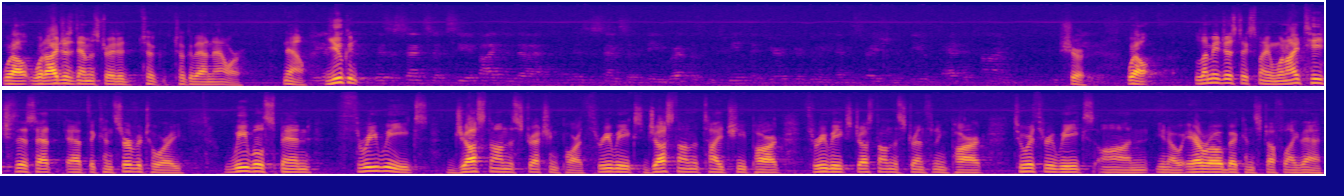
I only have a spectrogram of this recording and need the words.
Well, what I just demonstrated took, took about an hour. Now, you can... There's a sense of, see, if I do that, there's a sense of being breathless between things. You're, you're doing a demonstration. If you had the time. Sure. Well, let me just explain. When I teach this at, at the conservatory, we will spend three weeks just on the stretching part, three weeks just on the Tai Chi part, three weeks just on the strengthening part, two or three weeks on you know aerobic and stuff like that.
